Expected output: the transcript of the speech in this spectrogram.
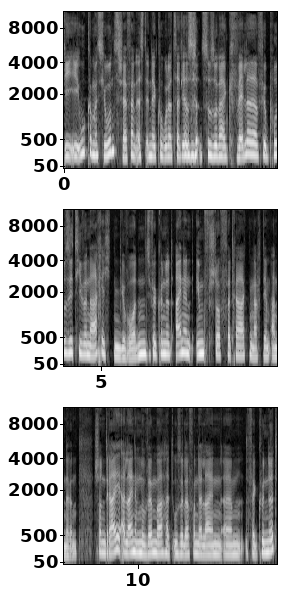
Die EU-Kommissionschefin ist in der Corona-Zeit ja zu so einer Quelle für positive Nachrichten geworden. Sie verkündet einen Impfstoffvertrag nach dem anderen. Schon drei allein im November hat Ursula von der Leyen ähm, verkündet.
